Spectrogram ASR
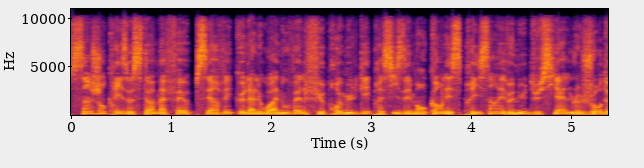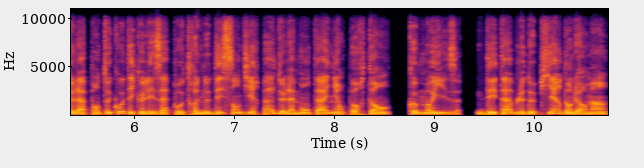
Saint Jean Chrysostome a fait observer que la loi nouvelle fut promulguée précisément quand l'Esprit Saint est venu du ciel le jour de la Pentecôte et que les apôtres ne descendirent pas de la montagne en portant, comme Moïse, des tables de pierre dans leurs mains,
